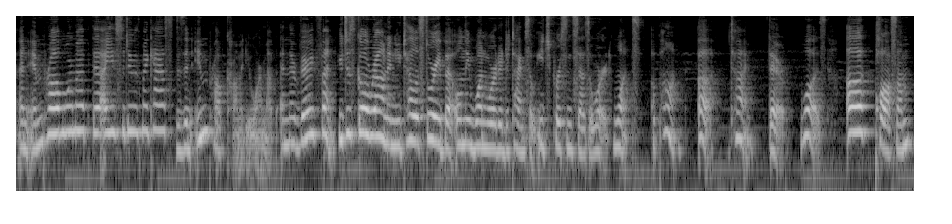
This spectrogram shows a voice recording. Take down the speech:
an improv warm-up that I used to do with my cast. is an improv comedy warm-up and they're very fun. You just go around and you tell a story but only one word at a time so each person says a word. Once upon a time there was a possum.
